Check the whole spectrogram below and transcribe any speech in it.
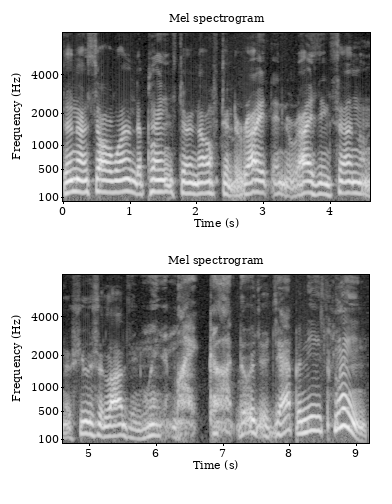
Then I saw one of the planes turn off to the right in the rising sun on the fuselage and went, my God, those are Japanese planes.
